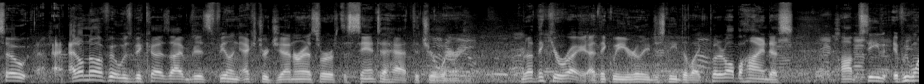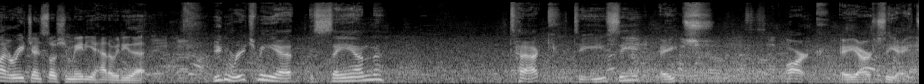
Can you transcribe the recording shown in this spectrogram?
So I don't know if it was because I'm just feeling extra generous or if it's the Santa hat that you're wearing. But I think you're right. I think we really just need to like put it all behind us. Um, Steve, if we want to reach you on social media, how do we do that? You can reach me at SAN Tech, T E C H, ARC, A R C H.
